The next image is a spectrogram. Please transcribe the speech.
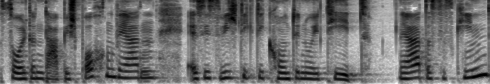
soll dann da besprochen werden. Es ist wichtig die Kontinuität. Ja, dass das Kind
